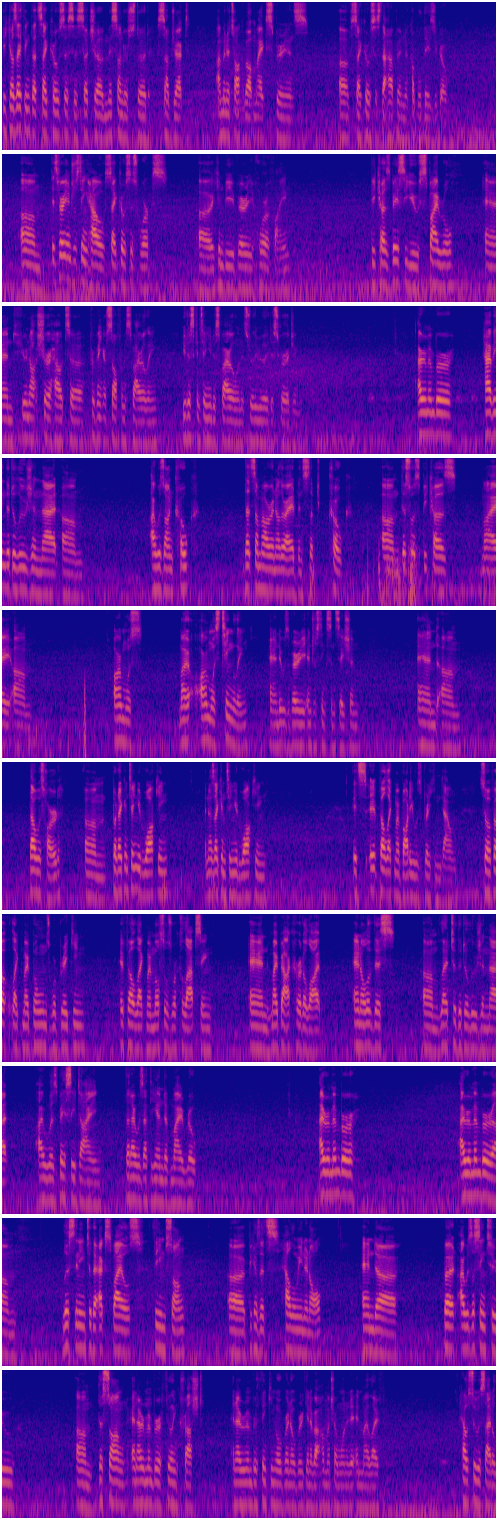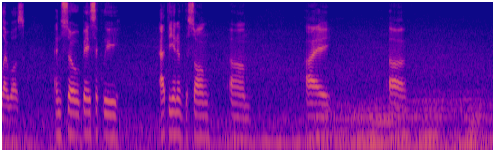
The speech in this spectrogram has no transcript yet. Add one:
because I think that psychosis is such a misunderstood subject, I'm going to talk about my experience of psychosis that happened a couple days ago. Um, it's very interesting how psychosis works. Uh, it can be very horrifying because basically you spiral and you're not sure how to prevent yourself from spiraling. You just continue to spiral and it's really, really discouraging. I remember having the delusion that um, I was on coke, that somehow or another I had been slipped coke. Um, this was because my um, arm was my arm was tingling, and it was a very interesting sensation. And um, that was hard, um, but I continued walking, and as I continued walking, it's it felt like my body was breaking down. So it felt like my bones were breaking. It felt like my muscles were collapsing, and my back hurt a lot. And all of this um, led to the delusion that I was basically dying, that I was at the end of my rope. I remember. I remember um, listening to the X Files theme song uh, because it's Halloween and all, and uh, but I was listening to um, the song and I remember feeling crushed, and I remember thinking over and over again about how much I wanted it in my life, how suicidal I was, and so basically, at the end of the song, um, I. Uh,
